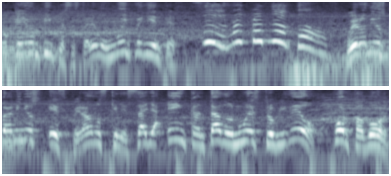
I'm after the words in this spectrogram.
Ok, Bumpy, pues estaremos muy pendientes. Sí, muy pendientes. Bueno, niños para niños, esperamos que les haya encantado nuestro video. Por favor,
